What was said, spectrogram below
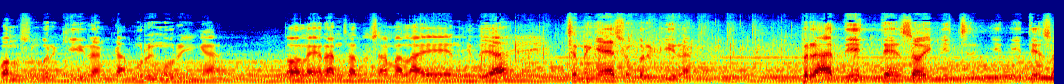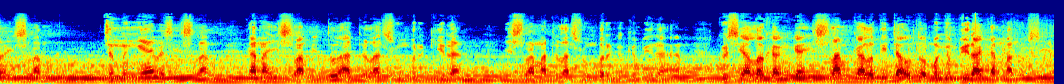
wong sumber girang, gak muring-muringan toleran satu sama lain gitu ya jenenge sumber girang berarti desa ini, ini desa Islam. Jenenge wis Islam. Karena Islam itu adalah sumber girang Islam adalah sumber kegembiraan. Gusti Allah gak Islam kalau tidak untuk mengembirakan manusia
